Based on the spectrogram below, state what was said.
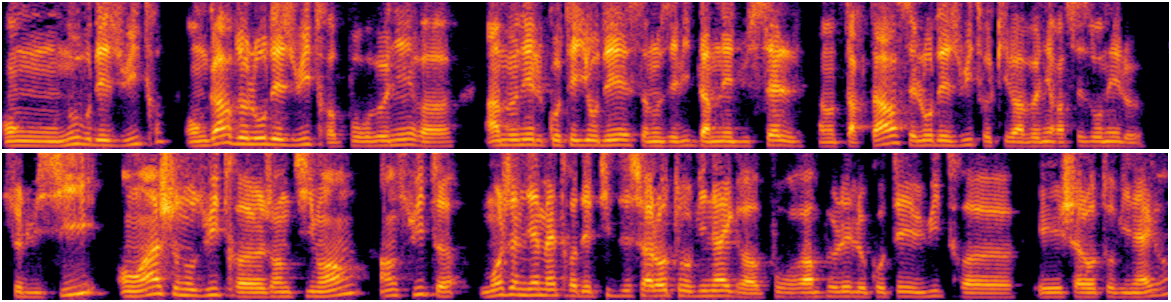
On ouvre des huîtres, on garde l'eau des huîtres pour venir euh, amener le côté iodé, ça nous évite d'amener du sel à notre tartare. C'est l'eau des huîtres qui va venir assaisonner le, celui-ci. On hache nos huîtres euh, gentiment. Ensuite, moi j'aime bien mettre des petites échalotes au vinaigre pour rappeler le côté huître euh, et échalotes au vinaigre.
